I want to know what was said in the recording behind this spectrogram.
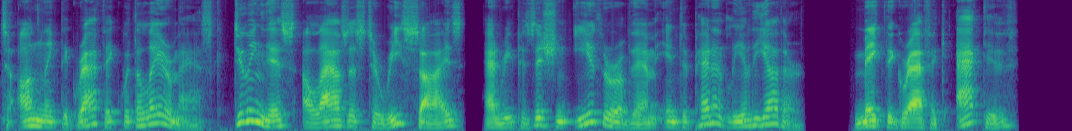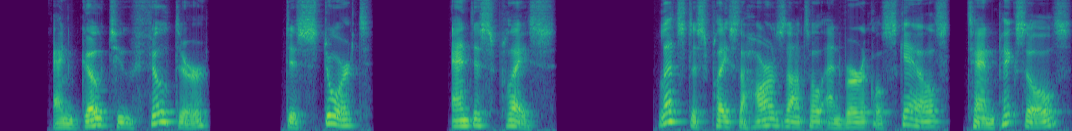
to unlink the graphic with the layer mask. Doing this allows us to resize and reposition either of them independently of the other. Make the graphic active and go to Filter, Distort, and Displace. Let's displace the horizontal and vertical scales 10 pixels,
